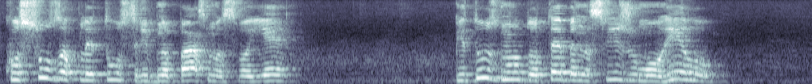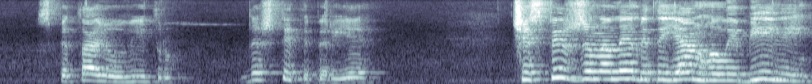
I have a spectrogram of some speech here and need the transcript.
в косу заплету срібнопасмо своє, піду знов до тебе на свіжу могилу, спитаю у вітру, де ж ти тепер є? Чи спиш же на небі ти янголи білі,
